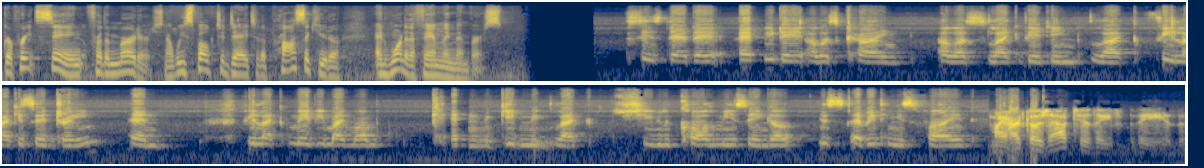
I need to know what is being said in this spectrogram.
Gurpreet Singh, for the murders. Now, we spoke today to the prosecutor and one of the family members. Since that day, every day I was crying. I was like waiting, like feel like it's a dream, and feel like maybe my mom can give me like she will call me saying, "Oh, is everything is fine." My heart goes out to the the the, the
